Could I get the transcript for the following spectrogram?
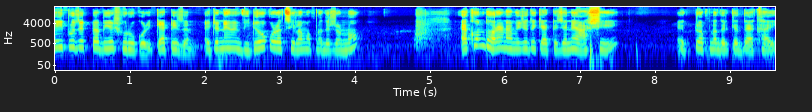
এই প্রজেক্টটা দিয়ে শুরু করি ক্যাটিজেন এটা নিয়ে আমি ভিডিও করেছিলাম আপনাদের জন্য। এখন ধরেন, আমি যদি ক্যাটিজেনে আসি, একটু আপনাদেরকে দেখাই।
